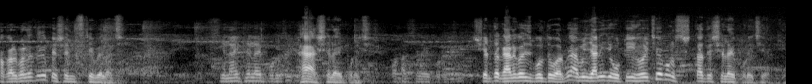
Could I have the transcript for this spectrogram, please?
সকালবেলা থেকে পেশেন্ট স্টেবল আছে। সেলাই টেলাই পড়েছে? হ্যাঁ সেলাই পড়েছে। সেটা তো গানগঞ্জ বলতে পারবে। আমি জানি যে ওটি হয়েছে এবং তাতে সেলাই পড়েছে আর কি।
